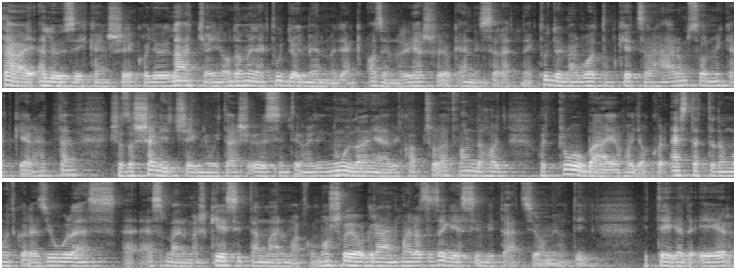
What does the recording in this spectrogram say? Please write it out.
táj előzékenység, hogy ő látja, én oda megyek, tudja, hogy miért megyek, azért, mert éhes vagyok, enni szeretnék. Tudja, hogy már voltam kétszer-háromszor, miket kérhettem, és az a segítségnyújtás őszintén, hogy egy nulla nyelvi kapcsolat van, de hogy, hogy próbálja, hogy akkor ezt tetted a múltkor, ez jó lesz, e- ezt már most készítem, már, már akkor mosolyog ránk, már az az egész invitáció, ami ott így, így téged ér,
